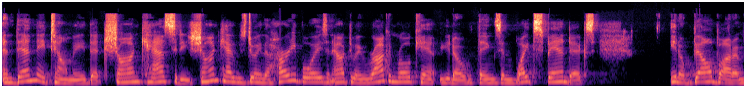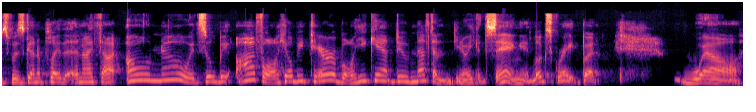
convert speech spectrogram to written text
And then they tell me that Shaun Cassidy, Shaun Cassidy was doing the Hardy Boys and out doing rock and roll camp, you know, things in white spandex, you know, bell bottoms was going to play the, and I thought, oh no, it's, it'll be awful. He'll be terrible. He can't do nothing. You know, he can sing. He looks great, but well,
